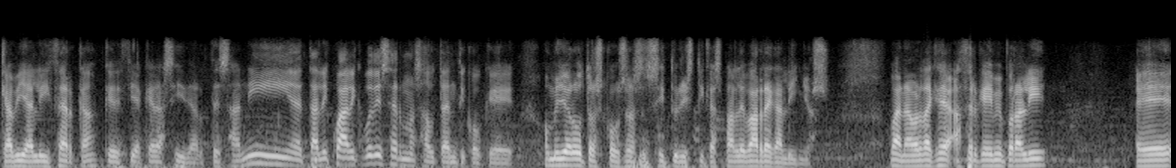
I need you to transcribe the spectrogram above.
que había ali cerca que decía que era así de artesanía e tal e cual e que podía ser máis auténtico que o mellor outras cousas así turísticas para levar regaliños. Bueno, a verdade que acerqueime por ali e eh,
